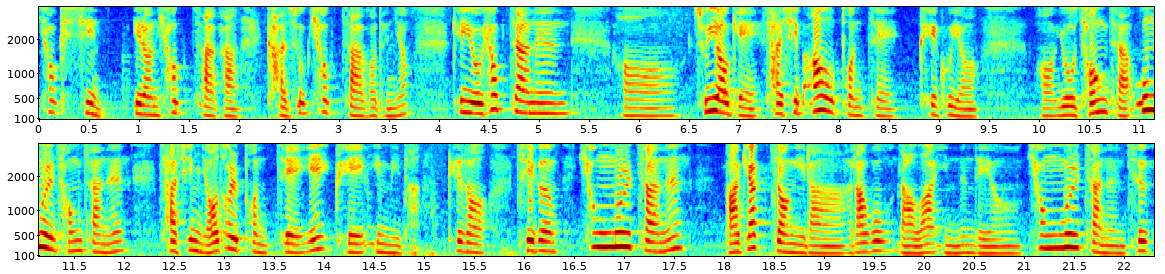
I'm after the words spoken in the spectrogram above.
혁신 이런 혁자가 가죽 혁자거든요. 그요 혁자는 어, 주역의 49번째 괴고요. 어, 요 정자, 우물 정자는 48번째의 괴입니다. 그래서 지금 형물자는 막약정이라라고 나와 있는데요. 형물자는 즉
